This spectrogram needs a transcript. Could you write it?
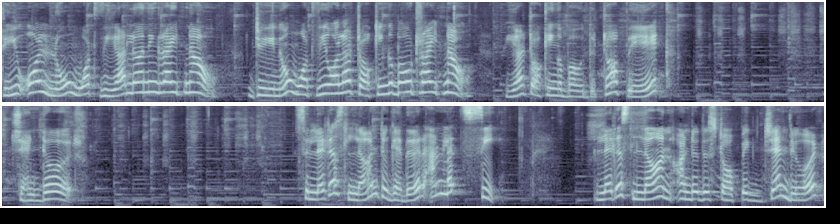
Do you all know what we are learning right now? Do you know what we all are talking about right now? We are talking about the topic gender. So let us learn together and let's see. Let us learn under this topic gender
